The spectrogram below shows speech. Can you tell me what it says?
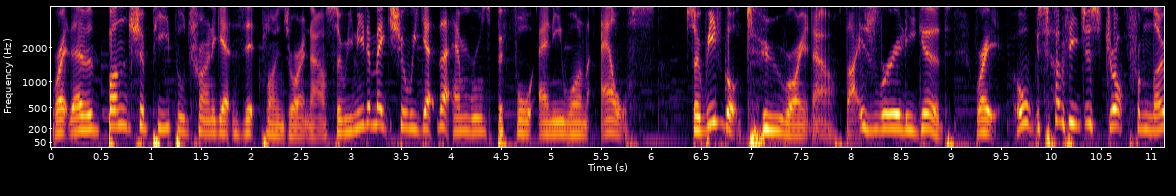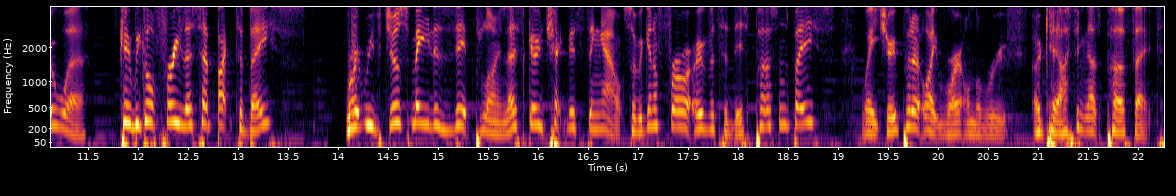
Right, there are a bunch of people trying to get zip lines right now, so we need to make sure we get the emeralds before anyone else. So we've got two right now. That is really good. Right, oh, somebody just dropped from nowhere. Okay, we got three. Let's head back to base. Right, we've just made a zip line. Let's go check this thing out. So we're going to throw it over to this person's base. Wait, should we put it like right on the roof? Okay, I think that's perfect.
